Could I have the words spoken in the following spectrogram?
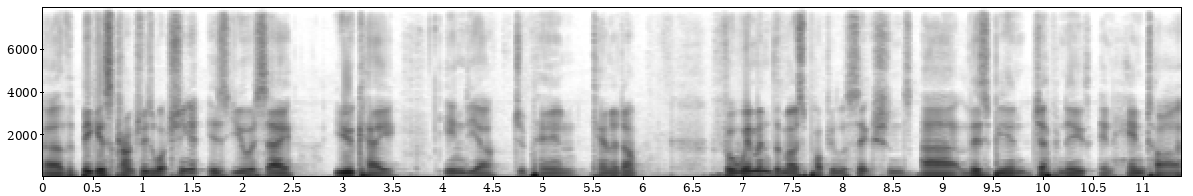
Uh, the biggest countries watching it is USA, UK, India, Japan, Canada. For women, the most popular sections are lesbian, Japanese, and hentai.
